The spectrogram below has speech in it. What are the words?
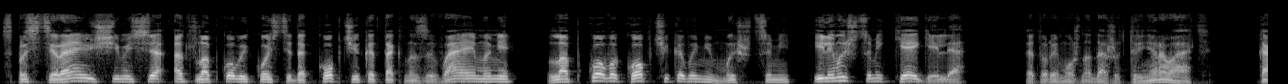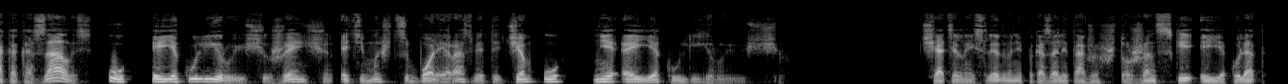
с простирающимися от лобковой кости до копчика так называемыми лобково-копчиковыми мышцами или мышцами Кегеля, которые можно даже тренировать. Как оказалось, у эякулирующих женщин эти мышцы более развиты, чем у неэякулирующих. Тщательные исследования показали также, что женский эякулят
